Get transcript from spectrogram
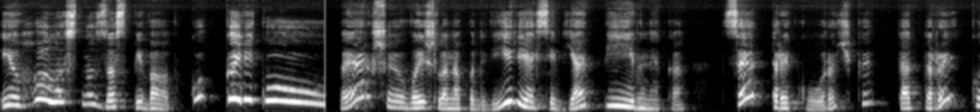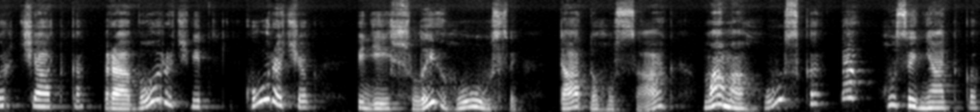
і голосно заспівав Кукаріку. Першою вийшла на подвір'я сім'я півника. Це три курочки та три курчатка. Праворуч від курочок підійшли гуси, тато гусак, мама гуска та гусенятко.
